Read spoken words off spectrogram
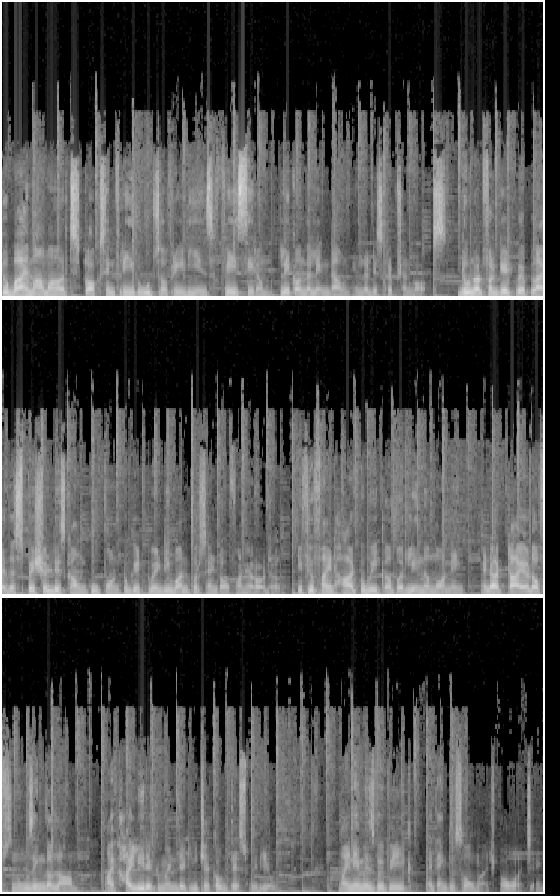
To buy Mamaearth's toxin-free Roots of Radiance face serum, click on the link down in the description box. Do not forget to apply the special discount coupon to get 21% off on your order. If you find hard to wake up early in the morning and are tired of snoozing the alarm, I highly recommend that you check out this video. My name is Vivek. I thank you so much for watching.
